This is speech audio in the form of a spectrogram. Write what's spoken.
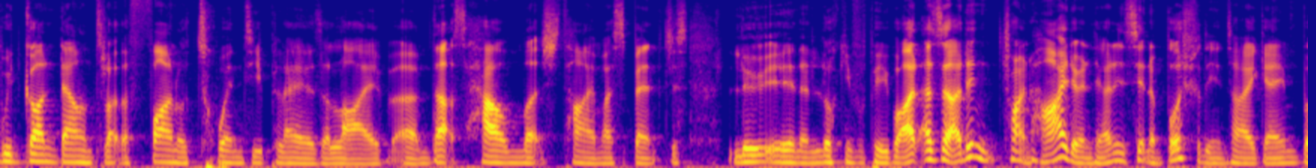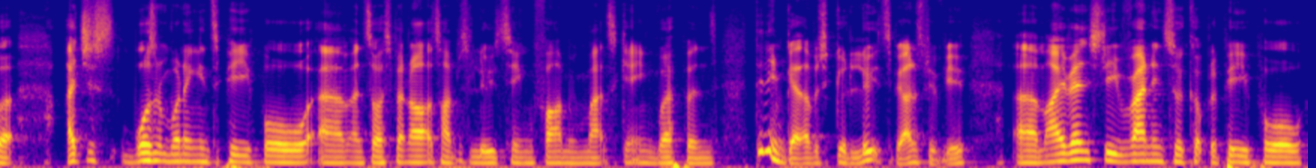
we'd gone down to like the final 20 players alive. Um, that's how much time I spent just looting and looking for people. I, as I said, I didn't try and hide or anything. I didn't sit in a bush for the entire game, but I just wasn't running into people. Um, and so I spent a lot of time just looting, farming mats, getting weapons. Didn't even get that much good loot, to be honest with you. Um, I eventually ran into a couple of people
